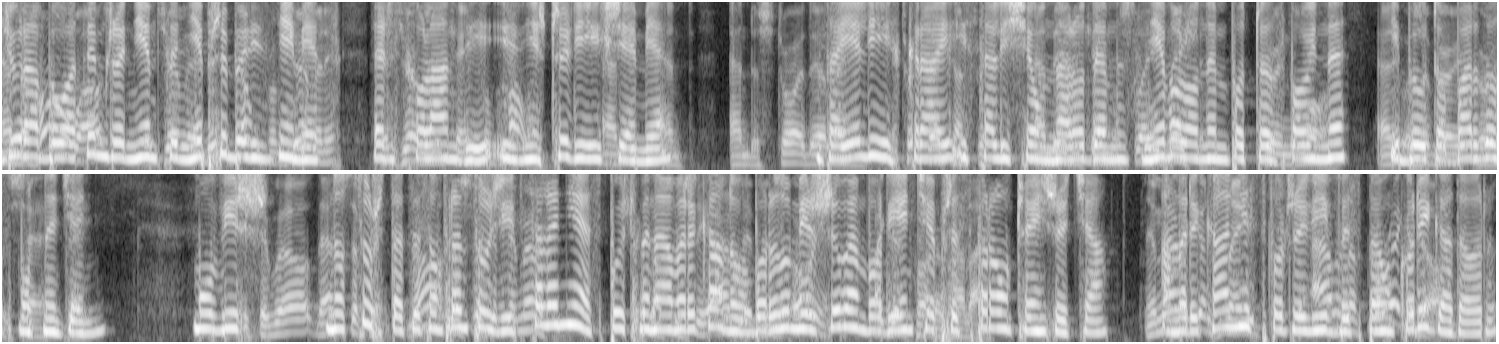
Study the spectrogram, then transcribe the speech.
Dziura była tym, że Niemcy nie przybyli z Niemiec, lecz z Holandii i zniszczyli ich ziemię. Zajęli ich kraj i stali się narodem zniewolonym podczas wojny i był to bardzo smutny dzień. Mówisz, no cóż, tacy są Francuzi. Wcale nie, spójrzmy na Amerykanów, bo rozumiesz, żyłem w Oriencie przez sporą część życia. Amerykanie stworzyli wyspę Corregidor.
